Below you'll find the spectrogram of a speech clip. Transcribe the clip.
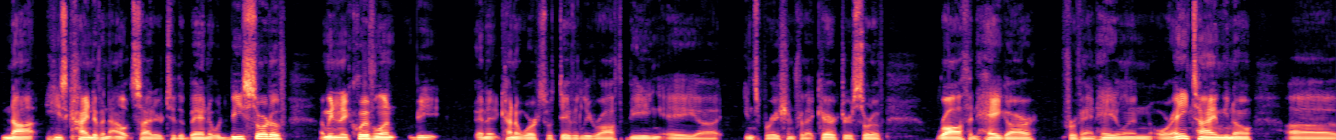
not. He's kind of an outsider to the band. It would be sort of, I mean, an equivalent be, and it kind of works with David Lee Roth being a uh, inspiration for that character. Sort of Roth and Hagar for Van Halen, or anytime you know uh,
